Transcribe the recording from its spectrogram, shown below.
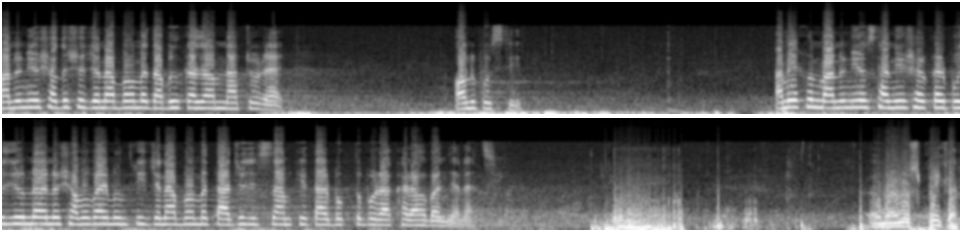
মাননীয় সদস্য জনাব মোহাম্মদ আবুল কালাম নাটোর এক। অনুপস্থিত। আমি এখন মাননীয় স্থানীয় সরকার পল্লী উন্নয়ন ও সমবায় মন্ত্রী জনাব মোহাম্মদ তাজুল ইসলামকে তার বক্তব্য রাখার আহ্বান জানাচ্ছি। মাননীয় স্পিকার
